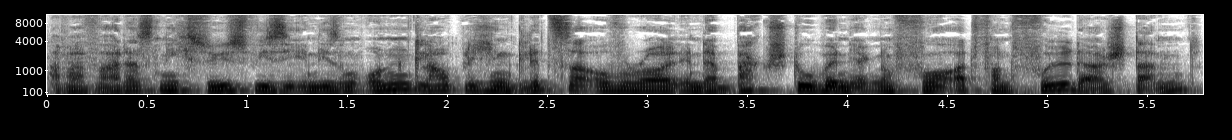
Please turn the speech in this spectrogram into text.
Aber war das nicht süß, wie sie in diesem unglaublichen Glitzer-Overall in der Backstube in irgendeinem Vorort von Fulda stand?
